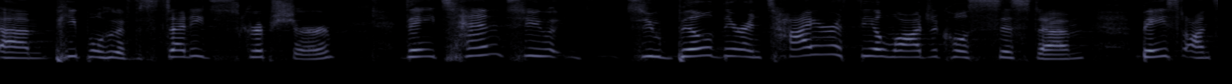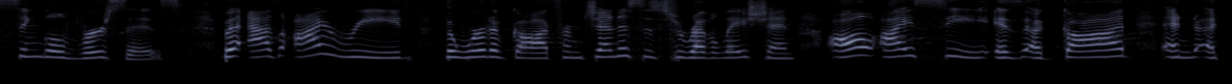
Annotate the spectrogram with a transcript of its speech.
um, people who have studied scripture, they tend to to build their entire theological system based on single verses. But as I read the Word of God from Genesis to Revelation, all I see is a God and, a,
